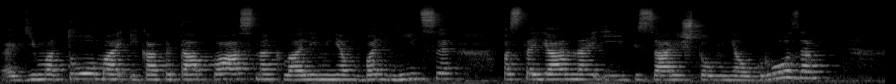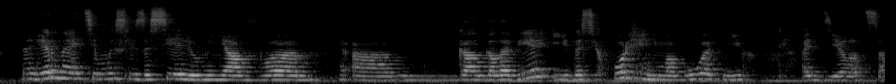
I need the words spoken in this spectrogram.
э, гематома и как это опасно, клали меня в больнице постоянно и писали, что у меня угроза. Наверное, эти мысли засели у меня в э, голове, и до сих пор я не могу от них отделаться.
